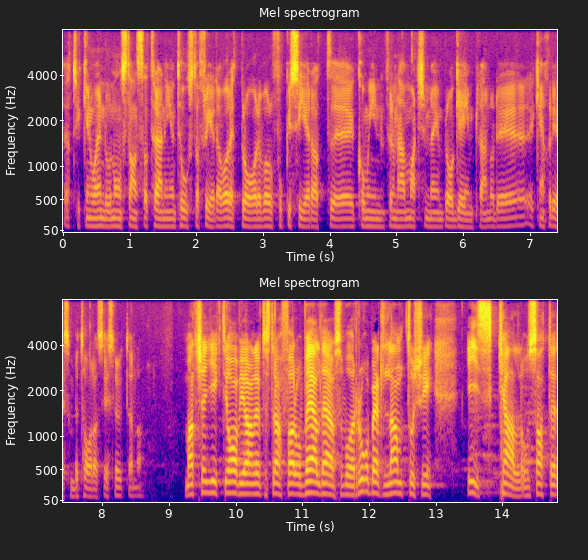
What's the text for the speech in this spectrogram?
jag tycker nog ändå någonstans att träningen torsdag, fredag var rätt bra. Det var fokuserat, eh, kom in för den här matchen med en bra gameplan och det är kanske det som betalar sig i slutändan. Matchen gick till avgörande efter straffar och väl där så var Robert Lantosi iskall och satte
